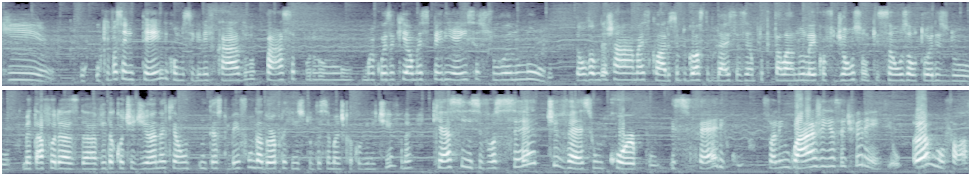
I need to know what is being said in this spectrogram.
que o, que você entende como significado passa por uma coisa que é uma experiência sua no mundo. Então vamos deixar mais claro. Eu sempre gosto de dar esse exemplo que está lá no Lake of Johnson, que são os autores do Metáforas da Vida Cotidiana, que é um, um texto bem fundador para quem estuda semântica cognitiva, né? Que é assim: se você tivesse um corpo esférico, sua linguagem ia ser diferente. Eu amo falar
